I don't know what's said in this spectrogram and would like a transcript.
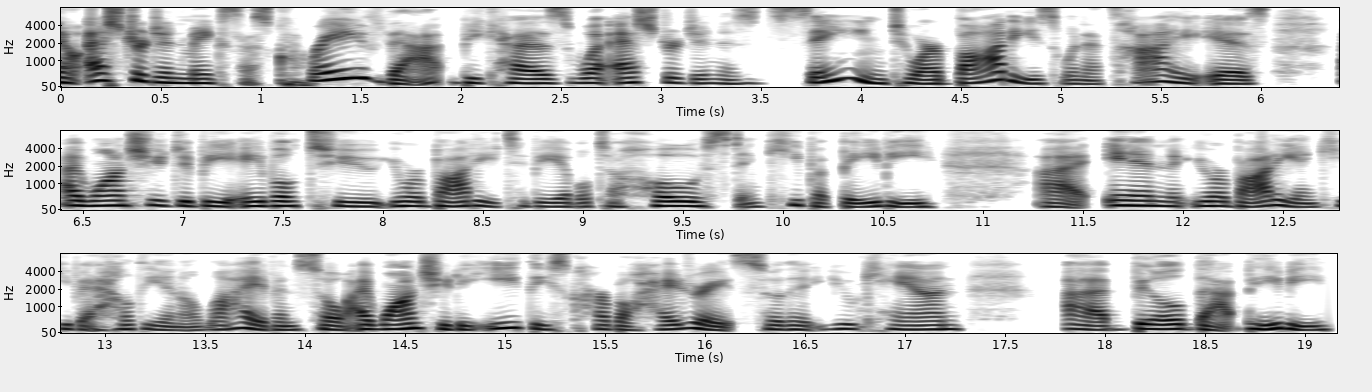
Now, estrogen makes us crave that because what estrogen is saying to our bodies when it's high is, I want you to be able to, your body to be able to host and keep a baby uh, in your body and keep it healthy and alive. And so I want you to eat these carbohydrates so that you can uh, build that baby.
